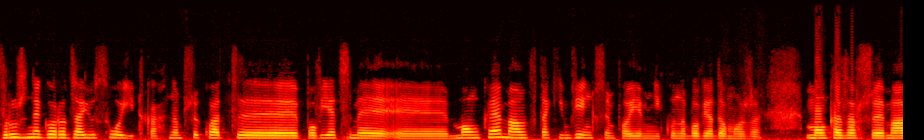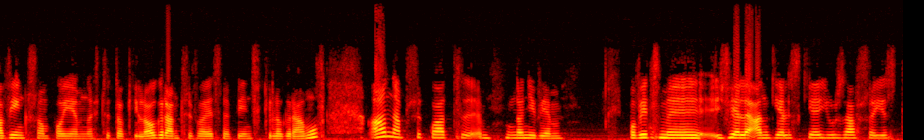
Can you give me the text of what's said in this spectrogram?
w, różnego rodzaju słoiczkach. Na przykład e, powiedzmy e, mąkę mam w takim większym pojemniku, no bo wiadomo, że mąka zawsze ma większą pojemność, czy to kilogram, czy powiedzmy 5 kilogramów, a na przykład, no nie wiem, powiedzmy ziele angielskie już zawsze jest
